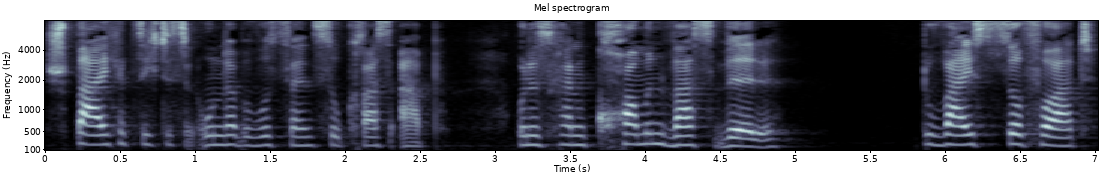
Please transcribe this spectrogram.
speichert sich das in Unterbewusstsein so krass ab. Und es kann kommen, was will. Du weißt sofort,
